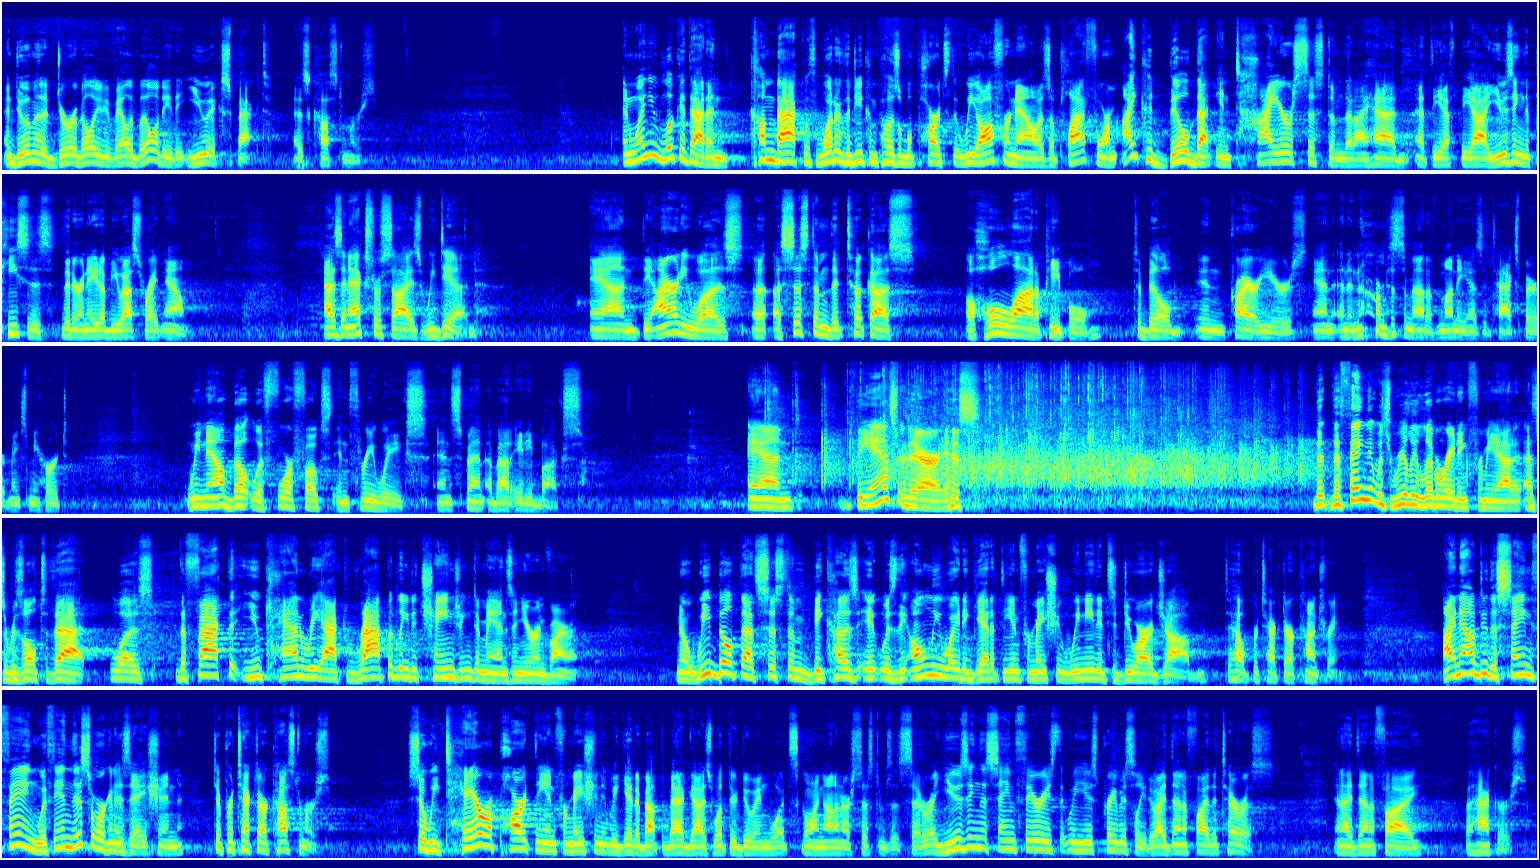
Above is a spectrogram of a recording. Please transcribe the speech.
and do them at a durability and availability that you expect as customers. And when you look at that and come back with what are the decomposable parts that we offer now as a platform, I could build that entire system that I had at the FBI using the pieces that are in AWS right now. As an exercise, we did. And the irony was a, a system that took us a whole lot of people to build in prior years and an enormous amount of money as a taxpayer. It makes me hurt. We now built with four folks in three weeks and spent about 80 bucks. And the answer there is the, the thing that was really liberating for me as a result of that was the fact that you can react rapidly to changing demands in your environment. No, we built that system because it was the only way to get at the information we needed to do our job to help protect our country. I now do the same thing within this organization to protect our customers. So we tear apart the information that we get about the bad guys, what they're doing, what's going on in our systems, et cetera, using the same theories that we used previously to identify the terrorists and identify the hackers.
